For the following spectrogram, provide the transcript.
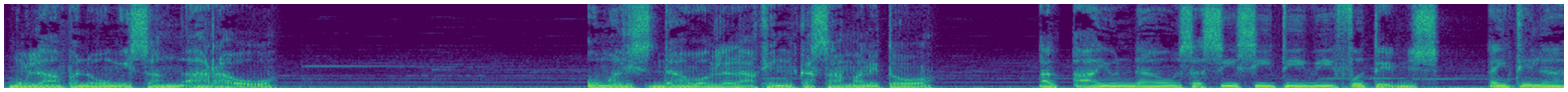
mula pa noong isang araw. Umalis daw ang lalaking kasama nito at ayon daw sa CCTV footage ay tila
